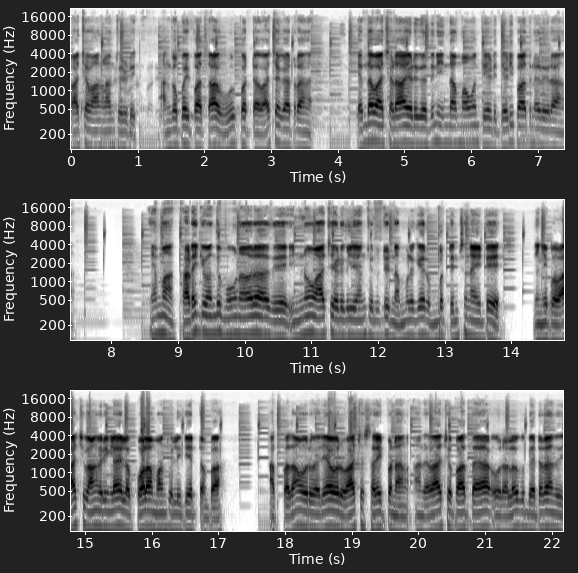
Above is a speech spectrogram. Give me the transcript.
வாட்சை வாங்கலாம்னு சொல்லிட்டு. அங்கே போய் பார்த்தா ஊர்பட்ட வாட்சை காட்டுறாங்க. எந்த வாட்சடா எடுக்கிறதுன்னு இந்த அம்மாவும் தேடி தேடி பார்த்துன்னு இருக்கிறாங்க. ஏம்மா கடைக்கு வந்து மூணு ஹவர் ஆகுது. இன்னும் வாட்ச் எடுக்கலையான்னு சொல்லிட்டு நம்மளுக்கே ரொம்ப டென்ஷன் ஆயிட்டு நீங்கள் இப்போ வாட்ச் வாங்குறீங்களா இல்லை போகலாமான்னு சொல்லி கேட்டோம்ப்பா. அப்போ தான் ஒரு வழியாக ஒரு வாட்சை செலக்ட் பண்ணாங்க. அந்த வாட்சை பார்த்தா ஓரளவுக்கு பெட்டராக இருந்தது.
